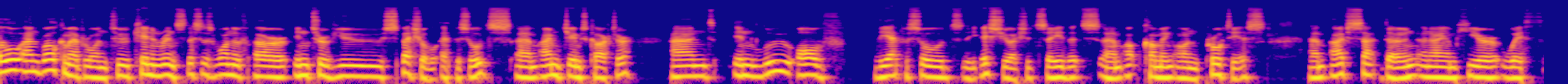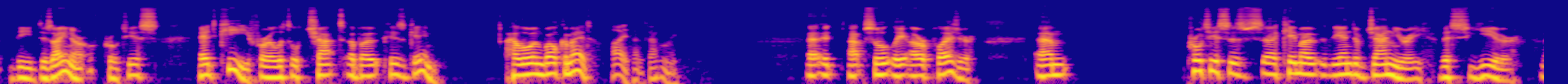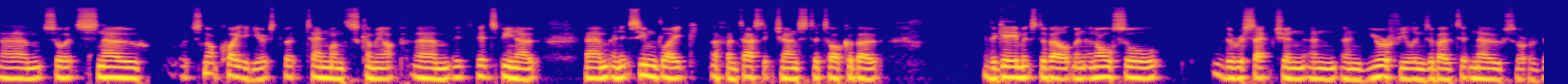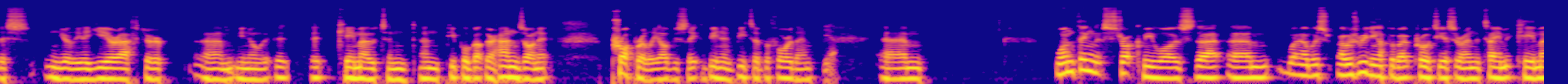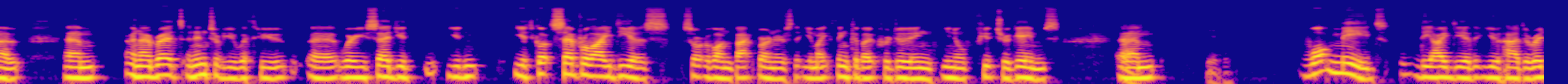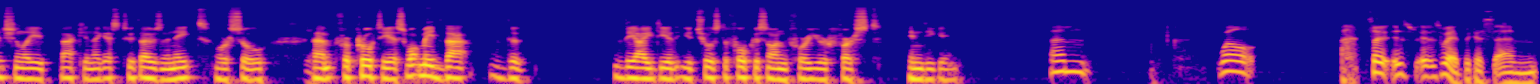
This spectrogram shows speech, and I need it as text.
Hello and welcome everyone to Cane and Rinse. This is one of our interview special episodes. Um, I'm James Carter, and in lieu of the episode, the issue, I should say, that's um, upcoming on Proteus, um, I've sat down and I am here with the designer of Proteus, Ed Key, for a little chat about his game. Hello and welcome, Ed. Hi, thanks for having me. Uh, it, absolutely our pleasure. Um, Proteus has, uh, came out at the end of January this year, um, so it's now it's not quite a year. It's about ten months coming up. Um, it, has been out, um, and it seemed like a fantastic chance to talk about the game, its development, and also the reception and, and your feelings about it now. Sort of this nearly a year after um, you know it, it came out and and people got their hands on it properly. Obviously, it had been in beta before then. Yeah. Um, one thing that struck me was that um, when I was I was reading up about Proteus around the time it came out, um, and I read an interview with you uh, where you said you'd you'd you'd got several ideas sort of on back burners that you might think about for doing you know future games. Um, Yeah. What made the idea that you had originally back in I guess 2008 or so Yeah. um, for Proteus? What made that the the idea that you chose to focus on for your first indie game? Um, well, so it was, it was weird because um,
